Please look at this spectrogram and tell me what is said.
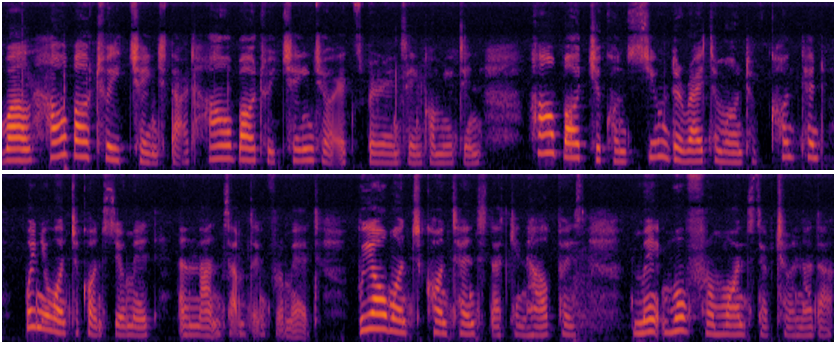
Well, how about we change that? How about we change your experience in commuting? How about you consume the right amount of content when you want to consume it and learn something from it? We all want content that can help us move from one step to another.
